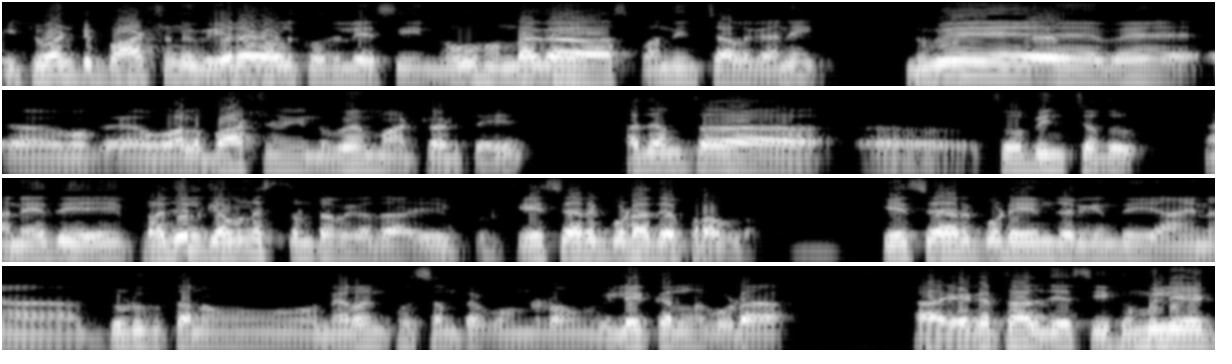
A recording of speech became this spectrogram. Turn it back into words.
ఇటువంటి భాషను వేరే వాళ్ళకి వదిలేసి నువ్వు హుందాగా స్పందించాలి కానీ నువ్వే వే ఒక- వాళ్ళ భాషని నువ్వే మాట్లాడితే అదంత శోభించదు అనేది ప్రజలు గమనిస్తుంటారు కదా. ఇప్పుడు కేసీఆర్కి కూడా అదే ప్రాబ్లం. కేసీఆర్కి కూడా ఏం జరిగింది? ఆయన దుడుకుతనం నిరంకుశంతగా ఉండడం విలేకరులను కూడా ఎగతాలు చేసి హ్యూమిలియేట్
